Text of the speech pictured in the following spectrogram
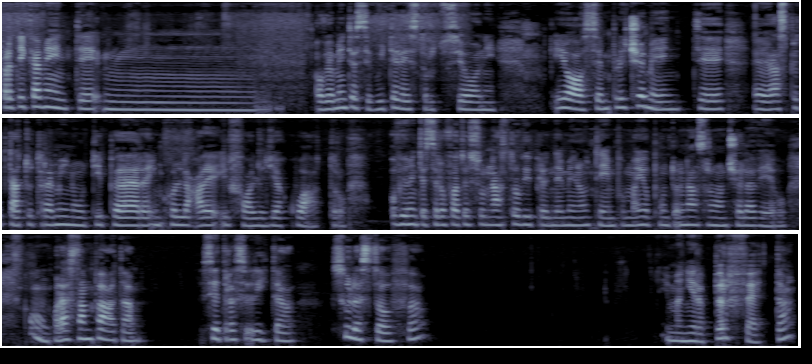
Praticamente mh, mm, ovviamente seguite le istruzioni. Io ho semplicemente eh, aspettato tre minuti per incollare il foglio di A4 ovviamente se lo fate sul nastro vi prende meno tempo ma io appunto il nastro non ce l'avevo comunque la stampata si è trasferita sulla stoffa in maniera perfetta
